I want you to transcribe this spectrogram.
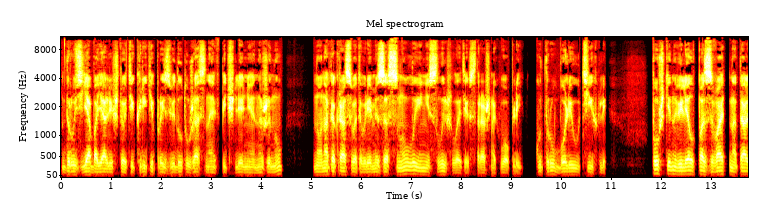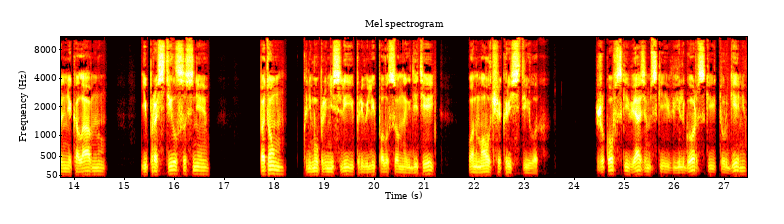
Друзья боялись, что эти крики произведут ужасное впечатление на жену, но она как раз в это время заснула и не слышала этих страшных воплей. К утру боли утихли. Пушкин велел позвать Наталью Николаевну и простился с нею. Потом к нему принесли и привели полусонных детей, он молча крестил их. Жуковский, Вяземский, Вильгорский, Тургенев,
